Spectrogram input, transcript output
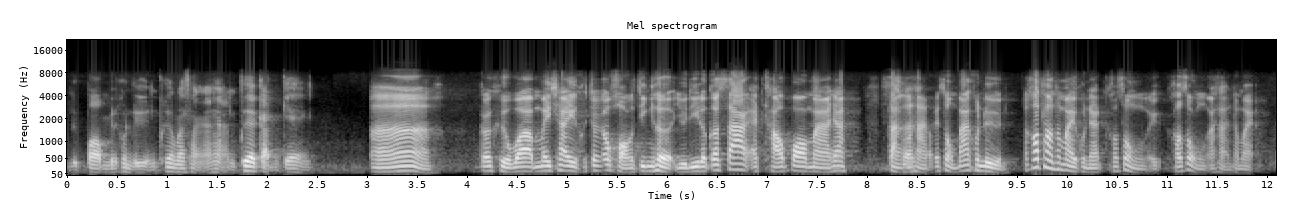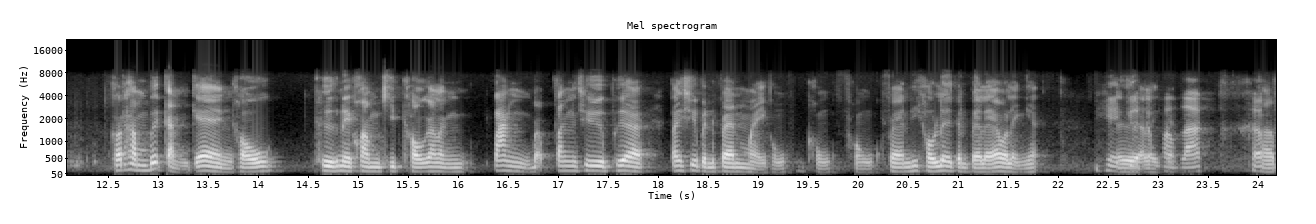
หรือปลอมเป็นคนอื่น เพื่อมาสั่งอาหารเพื่อกลั่นแกล้ง อ่า ก็คือว่าไม่ใช่เจ้าของจริงเหอะอยู่ดี แล้วก็สร้างแอดเคาท์ปลอมมาใช่ไหมสั่งอาหารไปส่งบ้านคนอื่น แล้วเขาทำทำไมคุณนัทเขาส่งเขาส่งอาหารทำไมเขาทำเพื่อกลั่นแกล้งเขาคือในความคิดเขากำลังตั้งแบบตั้งชื่อเพื่อตั้งชื่อเป็นแฟนใหม่ของของของแฟนที่เขาเลิกกันไปแล้วอะไรเงี้ยเหตุเกิดเอออะไรจากความรักครับครับ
